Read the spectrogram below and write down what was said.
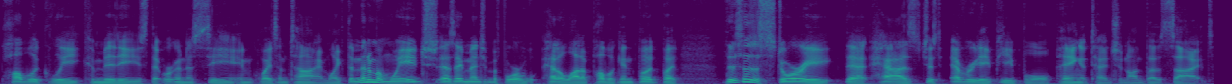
publicly committees that we're going to see in quite some time. Like the minimum wage, as I mentioned before, had a lot of public input, but this is a story that has just everyday people paying attention on both sides.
